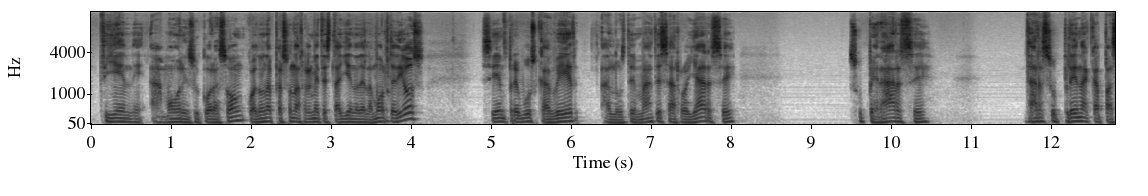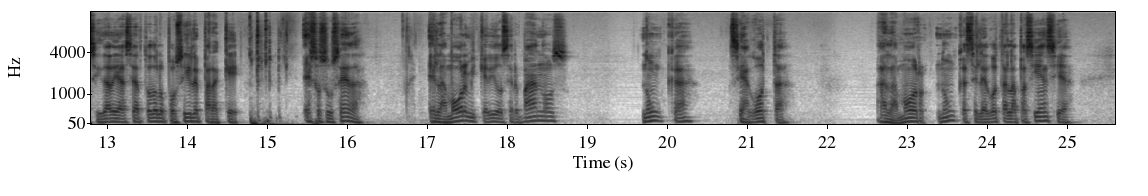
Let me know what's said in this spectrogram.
tiene amor en su corazón, cuando una persona realmente está llena del amor de Dios, siempre busca ver a los demás desarrollarse superarse, dar su plena capacidad de hacer todo lo posible para que eso suceda. El amor, mis queridos hermanos, nunca se agota. Al amor nunca se le agota la paciencia,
